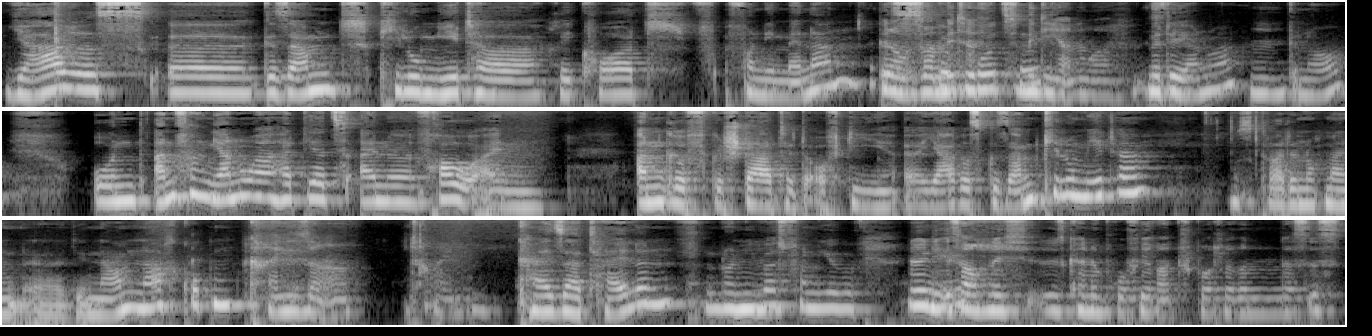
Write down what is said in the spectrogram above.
Jahresgesamtkilometer-Rekord äh, von den Männern. Genau, es war Mitte, Mitte Januar. Mitte Januar, mhm. genau. Und Anfang Januar hat jetzt eine Frau einen Angriff gestartet auf die äh, Jahresgesamtkilometer. Ich muss gerade noch mal äh, den Namen nachgucken. Kaiser Teilen. Kaiser Teilen, noch nie mhm. was von ihr. Nö, die ist auch nicht, ist keine Profi-Radsportlerin. Das ist,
